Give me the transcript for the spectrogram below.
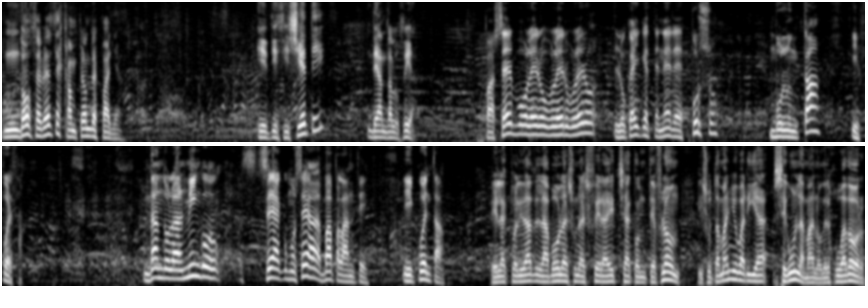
12 veces campeón de España y 17 de Andalucía. Para ser bolero, bolero, bolero, lo que hay que tener es pulso, voluntad y fuerza. Dándole al mingo, sea como sea, va para adelante y cuenta. En la actualidad la bola es una esfera hecha con teflón y su tamaño varía según la mano del jugador.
